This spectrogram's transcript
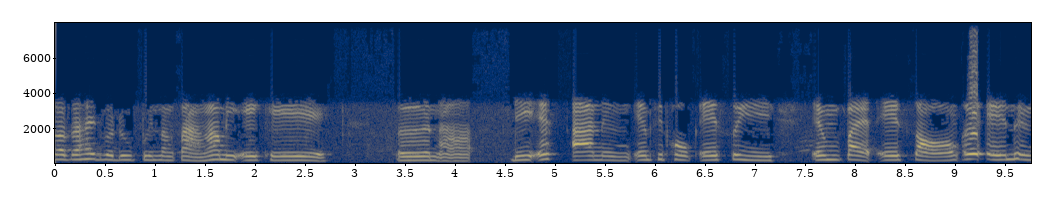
เราจะให้มาดูปืนต่างๆว่ามี AK เอินอ่า DSR หนึ่ง M สิบหก A สี่ M แปด A สองเอ้ย A หนึ่ง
